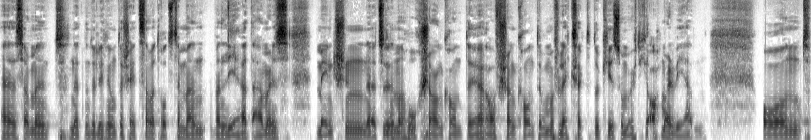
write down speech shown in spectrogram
äh, soll man nicht, nicht natürlich nicht unterschätzen, aber trotzdem waren, waren Lehrer damals Menschen, äh, zu denen man hochschauen konnte, ja, raufschauen konnte, wo man vielleicht gesagt hat, okay, so möchte ich auch mal werden. Und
